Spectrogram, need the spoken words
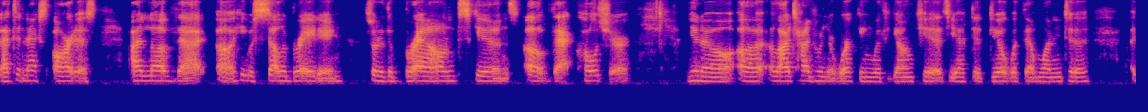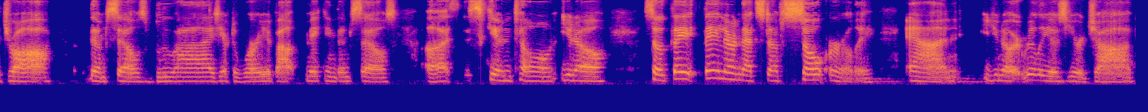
Latinx artist. I love that uh, he was celebrating sort of the brown skins of that culture. You know, uh, a lot of times when you're working with young kids, you have to deal with them wanting to draw themselves blue eyes. You have to worry about making themselves uh, skin tone, you know. So they they learn that stuff so early, and you know, it really is your job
